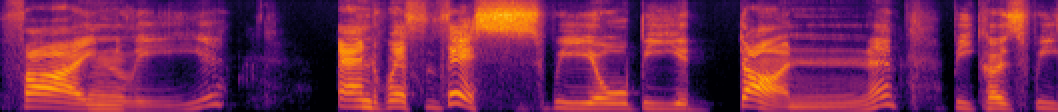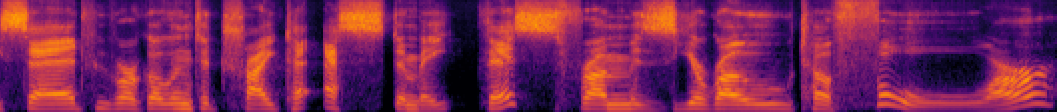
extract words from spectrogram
Finally, and with this, we'll be done because we said we were going to try to estimate this from zero to four.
